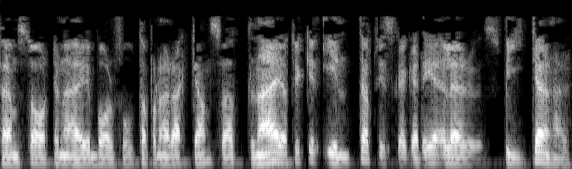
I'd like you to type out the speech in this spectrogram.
fem starterna är ju barfota på den här rackaren. Så att nej, jag tycker inte att vi ska gardera, eller spika den här.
